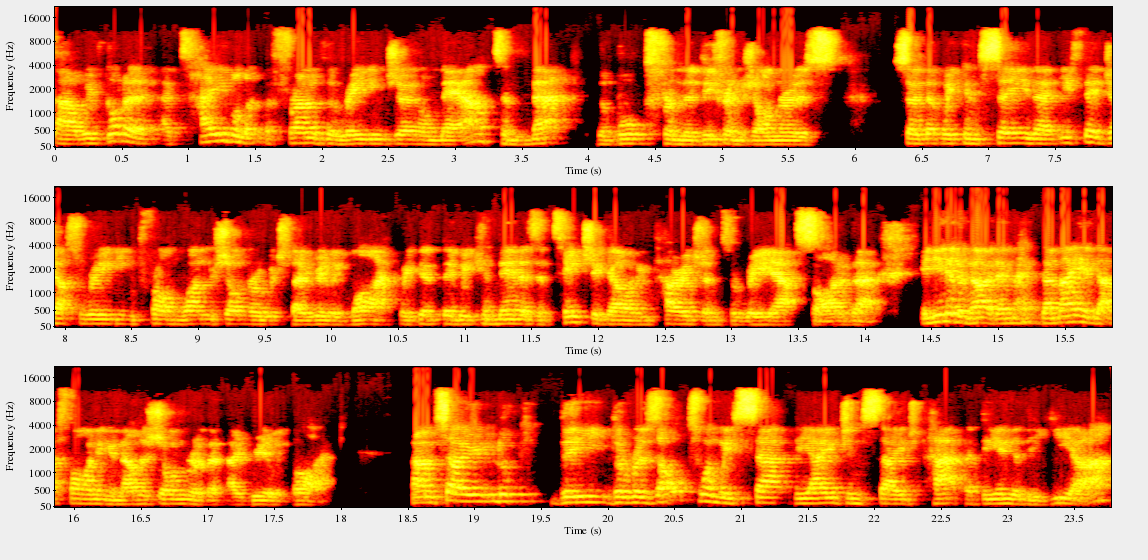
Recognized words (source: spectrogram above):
Uh, we've got a, a table at the front of the reading journal now to map the books from the different genres so that we can see that if they're just reading from one genre which they really like, we can, we can then, as a teacher, go and encourage them to read outside of that. And you never know, they may, they may end up finding another genre that they really like. Um, so, look, the, the results when we sat the age and stage pat at the end of the year,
